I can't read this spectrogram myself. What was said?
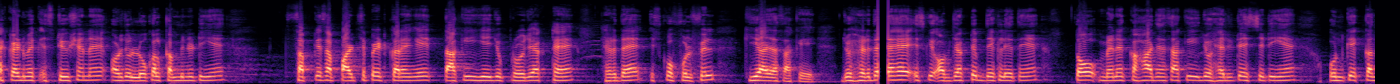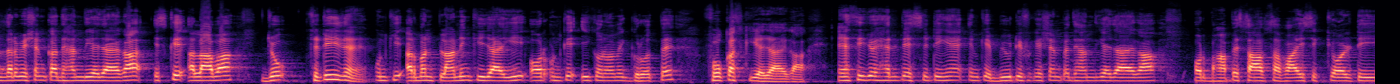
एकेडमिक इंस्टीट्यूशन हैं और जो लोकल कम्युनिटी हैं, सबके सब पार्टिसिपेट करेंगे ताकि ये जो प्रोजेक्ट है, हृदय इसको फुलफ़िल किया जा सके। जो हृदय है, इसके ऑब्जेक्टिव देख लेते हैं। तो मैंने कहा जैसा कि जो हेरिटेज सिटी हैं उनके कंजर्वेशन का ध्यान दिया जाएगा। इसके अलावा जो सिटीज़ हैं उनकी अर्बन प्लानिंग की जाएगी और उनके इकोनॉमिक ग्रोथ पे फोकस किया जाएगा। ऐसी जो हेरिटेज सिटी हैं इनके ब्यूटिफिकेशन पे ध्यान दिया जाएगा और वहाँ पे साफ़ सफ़ाई सिक्योरिटी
